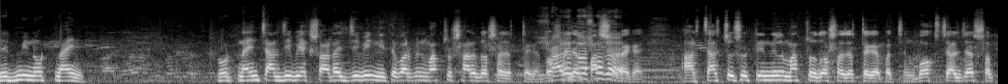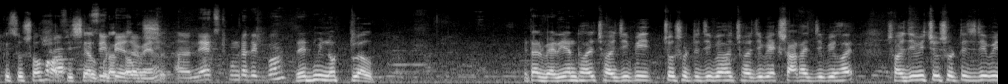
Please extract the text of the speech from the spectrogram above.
Redmi note nine note nine চার জিবি একশো আঠাশ জিবি নিতে পারবেন মাত্র সাড়ে দশ হাজার টাকা দশ হাজার পাঁচশো? টাকায়। আর চার চৌষট্টি নিলে মাত্র দশ হাজার টাকায় পাচ্ছেন। বক্স চার্জার সবকিছু সহ অফিসিয়াল প্রোডাক্ট নেক্সট কোনটা দেখব? রেডমি নোট টুয়েলভ এটার ভ্যারিয়েন্ট হয় ছয় জিবি চৌষট্টি জিবি হয় ছয় জিবি একশো আঠাশ জিবি হয়। ছয় জিবি চৌষট্টি জিবি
